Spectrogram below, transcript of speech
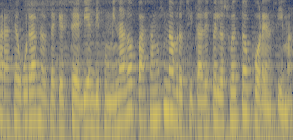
Para asegurarnos de que esté bien difuminado pasamos una brochita de pelo suelto por encima.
